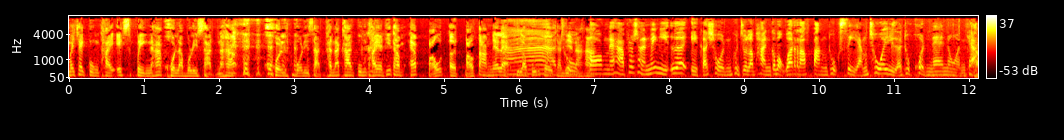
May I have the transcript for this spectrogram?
ไม่ใช่กรุงไทยเอ็กซ์ปริงนะฮะ คนละบริษัทนะฮะ คนละบริษัทธนาคารกรุงไทยอะที่ทำแอปเป๋าเออเป๋าตังค์เนี่ยแหละ ที่เราคุ้นเคยกันเนี่ยนะถูฮะกต้องนะคะ เพราะฉะนั้นไม่มีเอื้อเอกชน คุณจุลพันธ์ก็บอกว่ารับฟังทุกเสียงช่วยเหลือทุกคนแน่นอนค่ะค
